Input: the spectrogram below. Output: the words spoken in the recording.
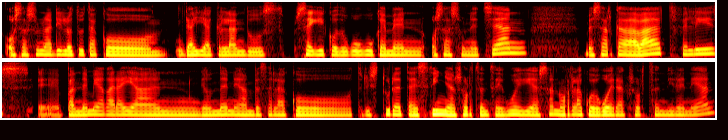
osasunari lotutako gaiak landuz segiko dugu guk hemen osasunetxean, besarkada bat, Feliz, e, pandemia garaian geundenean bezalako tristura eta ezina sortzen zaigu egia esan horrelako egoerak sortzen direnean,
